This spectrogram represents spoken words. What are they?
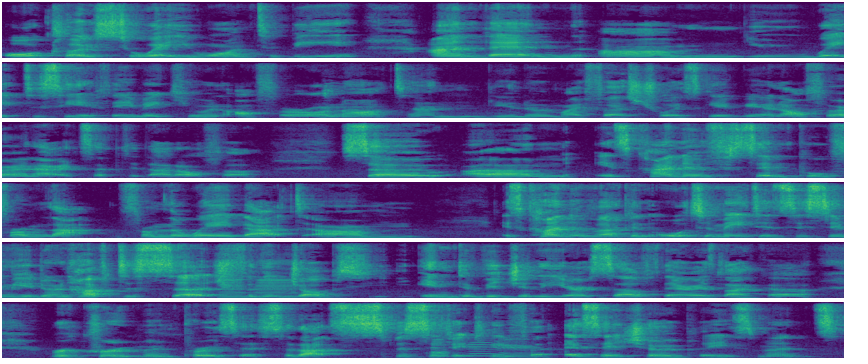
or close to where you want to be. And then um, you wait to see if they make you an offer or not. And, you know, my first choice gave me an offer and I accepted that offer. So um, it's kind of simple from that, from the way that um, it's kind of like an automated system. You don't have to search mm-hmm. for the mm-hmm. jobs individually yourself. There is like a recruitment process. So that's specifically okay. for SHO placements.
